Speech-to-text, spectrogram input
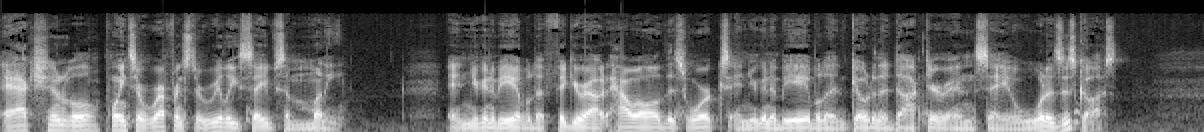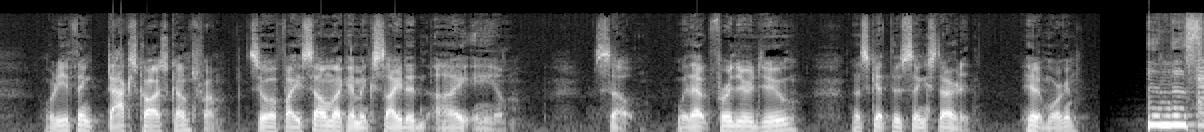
actionable points of reference to really save some money. And you're going to be able to figure out how all of this works, and you're going to be able to go to the doctor and say, What does this cost? Where do you think Doc's cost comes from? So if I sound like I'm excited, I am. So, without further ado, let's get this thing started. Hit it, Morgan. In this Hey.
